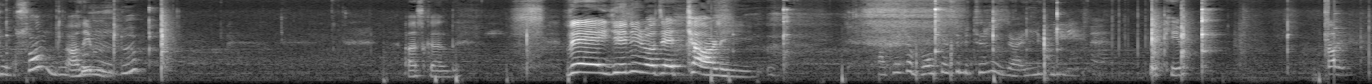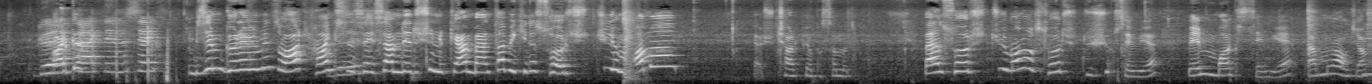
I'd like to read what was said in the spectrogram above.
90 Alayım mı? 900'dü. Az kaldı. Ve yeni rozet Charlie. Arkadaşlar broadcast'i bitiririz ya. 50 bin. Bakayım. Görev Arka- karakterini seç. Bizim görevimiz var. Hangisini seçsem diye düşünürken ben tabii ki de search'çuyum ama ya şu çarpıya basamadım. Ben search'çuyum ama search düşük seviye. Benim max seviye. Ben bunu alacağım.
